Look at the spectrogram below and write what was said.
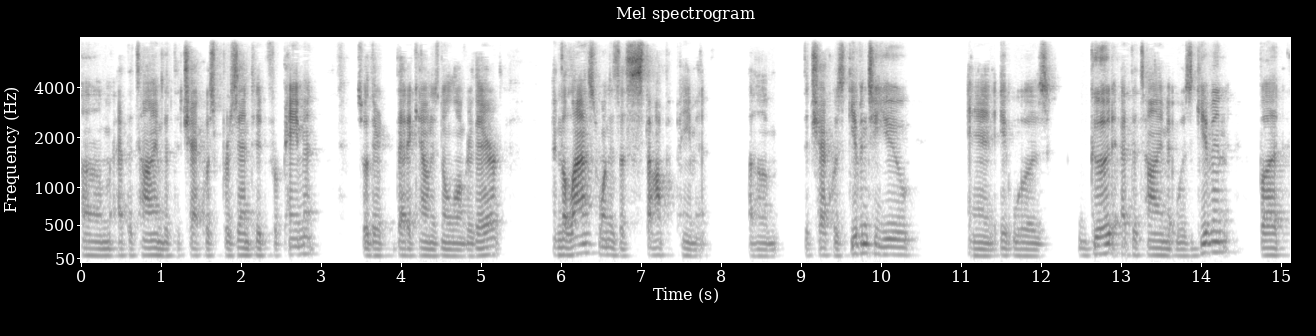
um, at the time that the check was presented for payment. So that account is no longer there. And the last one is a stop payment. Um, the check was given to you and it was good at the time it was given, but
